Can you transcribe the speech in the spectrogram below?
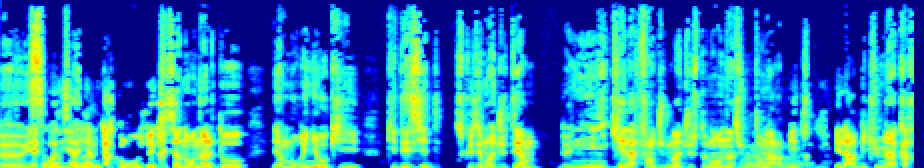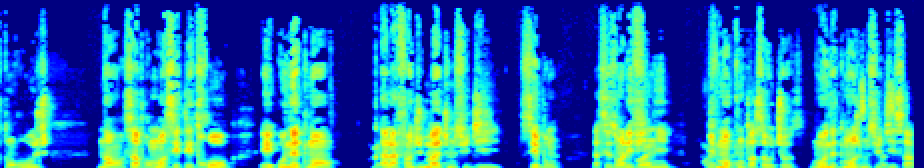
Euh, il y a quoi? Il y a, le carton rouge de Cristiano Ronaldo. Il y a Mourinho qui qui décide, excusez-moi du terme, de niquer la fin du match justement en insultant l'arbitre et l'arbitre lui met un carton rouge. Non, ça pour moi c'était trop. Et honnêtement, à la fin du match, je me suis dit c'est bon, la saison elle est finie. Vivement qu'on passe à autre chose. Moi honnêtement, je me suis dit ça.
